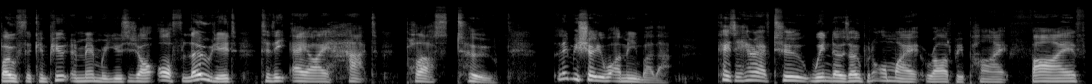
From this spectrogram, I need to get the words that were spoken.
Both the compute and memory usage are offloaded to the AI Hat Plus 2. Let me show you what I mean by that. Okay, so here I have two windows open on my Raspberry Pi 5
